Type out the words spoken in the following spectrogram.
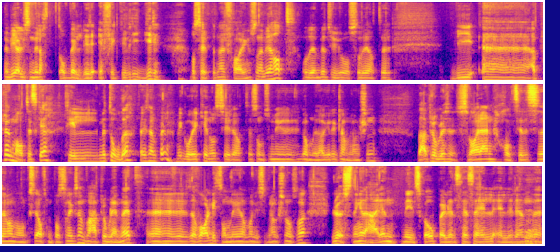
Men vi har liksom rattet opp veldig effektive rigger basert på den erfaringen som vi har hatt. Og det betyr jo også det at vi eh, er pragmatiske til metode, f.eks. Vi går ikke inn og sier at sånn som i gamle dager i reklamebransjen hva er problemet? Svaret er en halvsides annonse i Aftenposten. Liksom. Hva er problemet ditt? Eh, Det var litt sånn i analysebransjen også. Løsningen er en Needscope eller en CCL eller en Ja,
